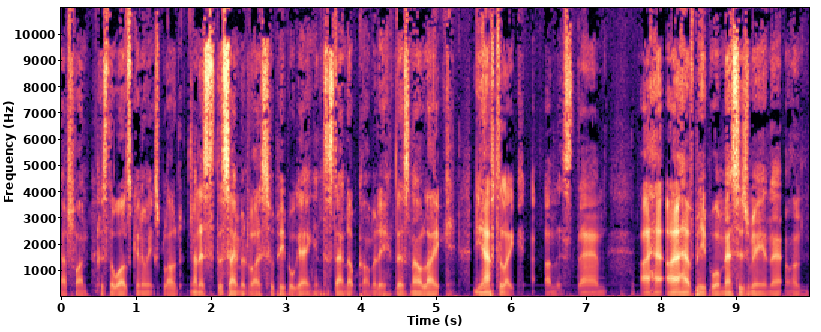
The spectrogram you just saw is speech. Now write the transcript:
have fun, because the world's going to explode. And it's the same advice for people getting into stand-up comedy. There's no like, you have to like understand. I ha- I have people message me and that on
